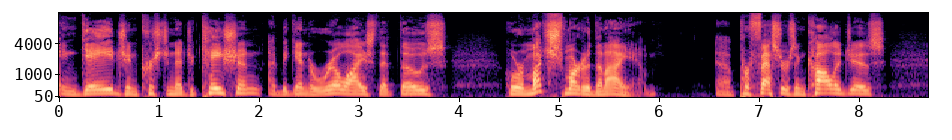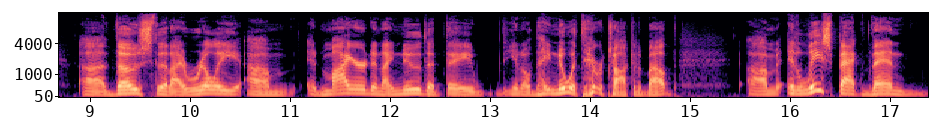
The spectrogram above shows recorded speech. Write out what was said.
engage in Christian education, I began to realize that those who are much smarter than I am, uh, professors in colleges, uh, those that I really um, admired, and I knew that they, you know, they knew what they were talking about. Um, at least back then,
